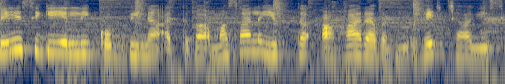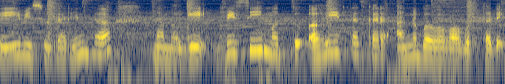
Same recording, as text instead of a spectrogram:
ಬೇಸಿಗೆಯಲ್ಲಿ ಕೊಬ್ಬಿನ ಅಥವಾ ಮಸಾಲೆಯುಕ್ತ ಆಹಾರವನ್ನು ಹೆಚ್ಚಾಗಿ ಸೇವಿಸುವುದರಿಂದ ನಮಗೆ ಬಿಸಿ ಮತ್ತು ಅಹಿತಕರ ಅನುಭವವಾಗುತ್ತದೆ.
